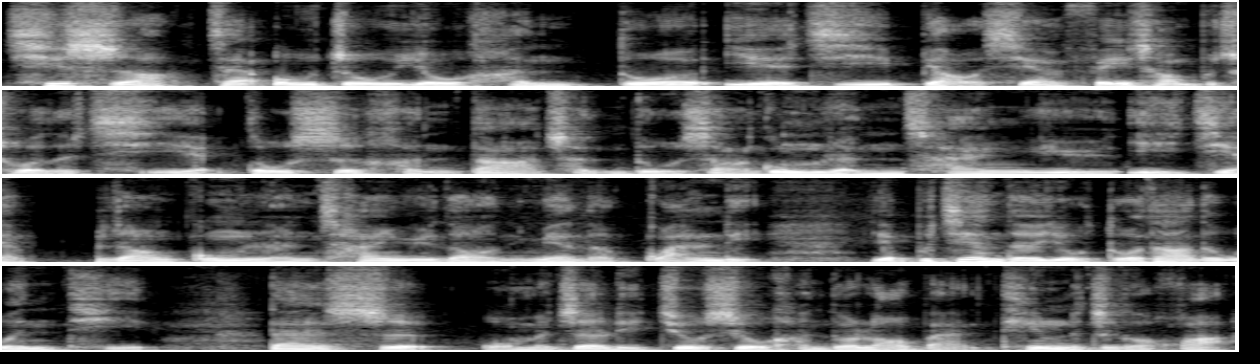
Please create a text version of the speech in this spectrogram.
其实啊，在欧洲有很多业绩表现非常不错的企业，都是很大程度上工人参与意见，让工人参与到里面的管理，也不见得有多大的问题。但是我们这里就是有很多老板听了这个话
